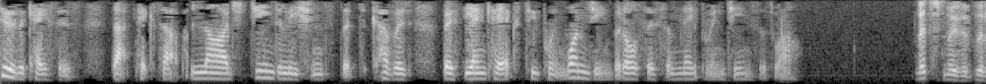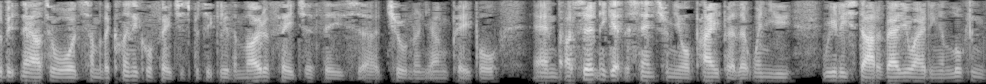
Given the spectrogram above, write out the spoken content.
two of the cases, that picked up large gene deletions that covered both the NKX2.1 gene but also some neighbouring genes as well. Let's move a little bit now towards some of the clinical features, particularly the motor feature of these uh, children and young people. And I certainly get the sense from your paper that when you really start evaluating and looking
